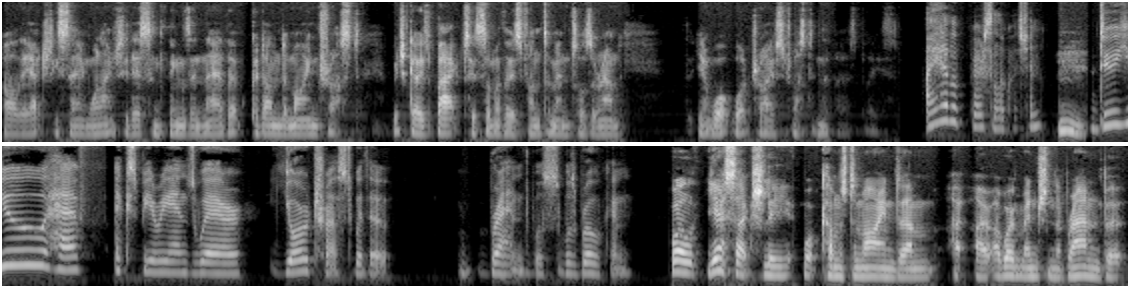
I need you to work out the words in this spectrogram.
are they actually saying well actually there's some things in there that could undermine trust which goes back to some of those fundamentals around you know what what drives trust in the first place? I have a personal question. Mm. do you have experience where your trust with a brand was was broken? Well yes actually what comes to mind um, I, I won't mention the brand but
